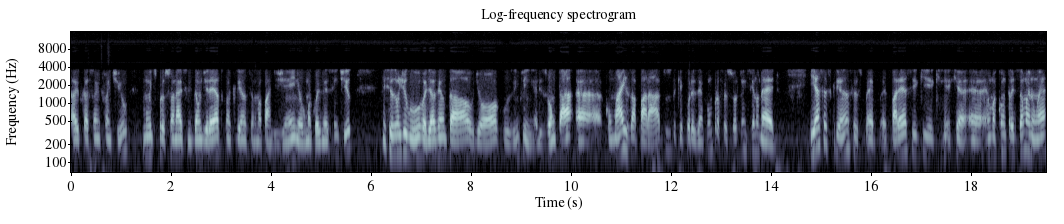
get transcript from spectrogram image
a educação infantil, muitos profissionais que lidam direto com a criança numa parte de higiene, alguma coisa nesse sentido, precisam de luva, de avental, de óculos, enfim, eles vão estar uh, com mais aparatos do que, por exemplo, um professor do ensino médio. E essas crianças, é, é parece que, que, que é, é uma contradição, mas não é,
